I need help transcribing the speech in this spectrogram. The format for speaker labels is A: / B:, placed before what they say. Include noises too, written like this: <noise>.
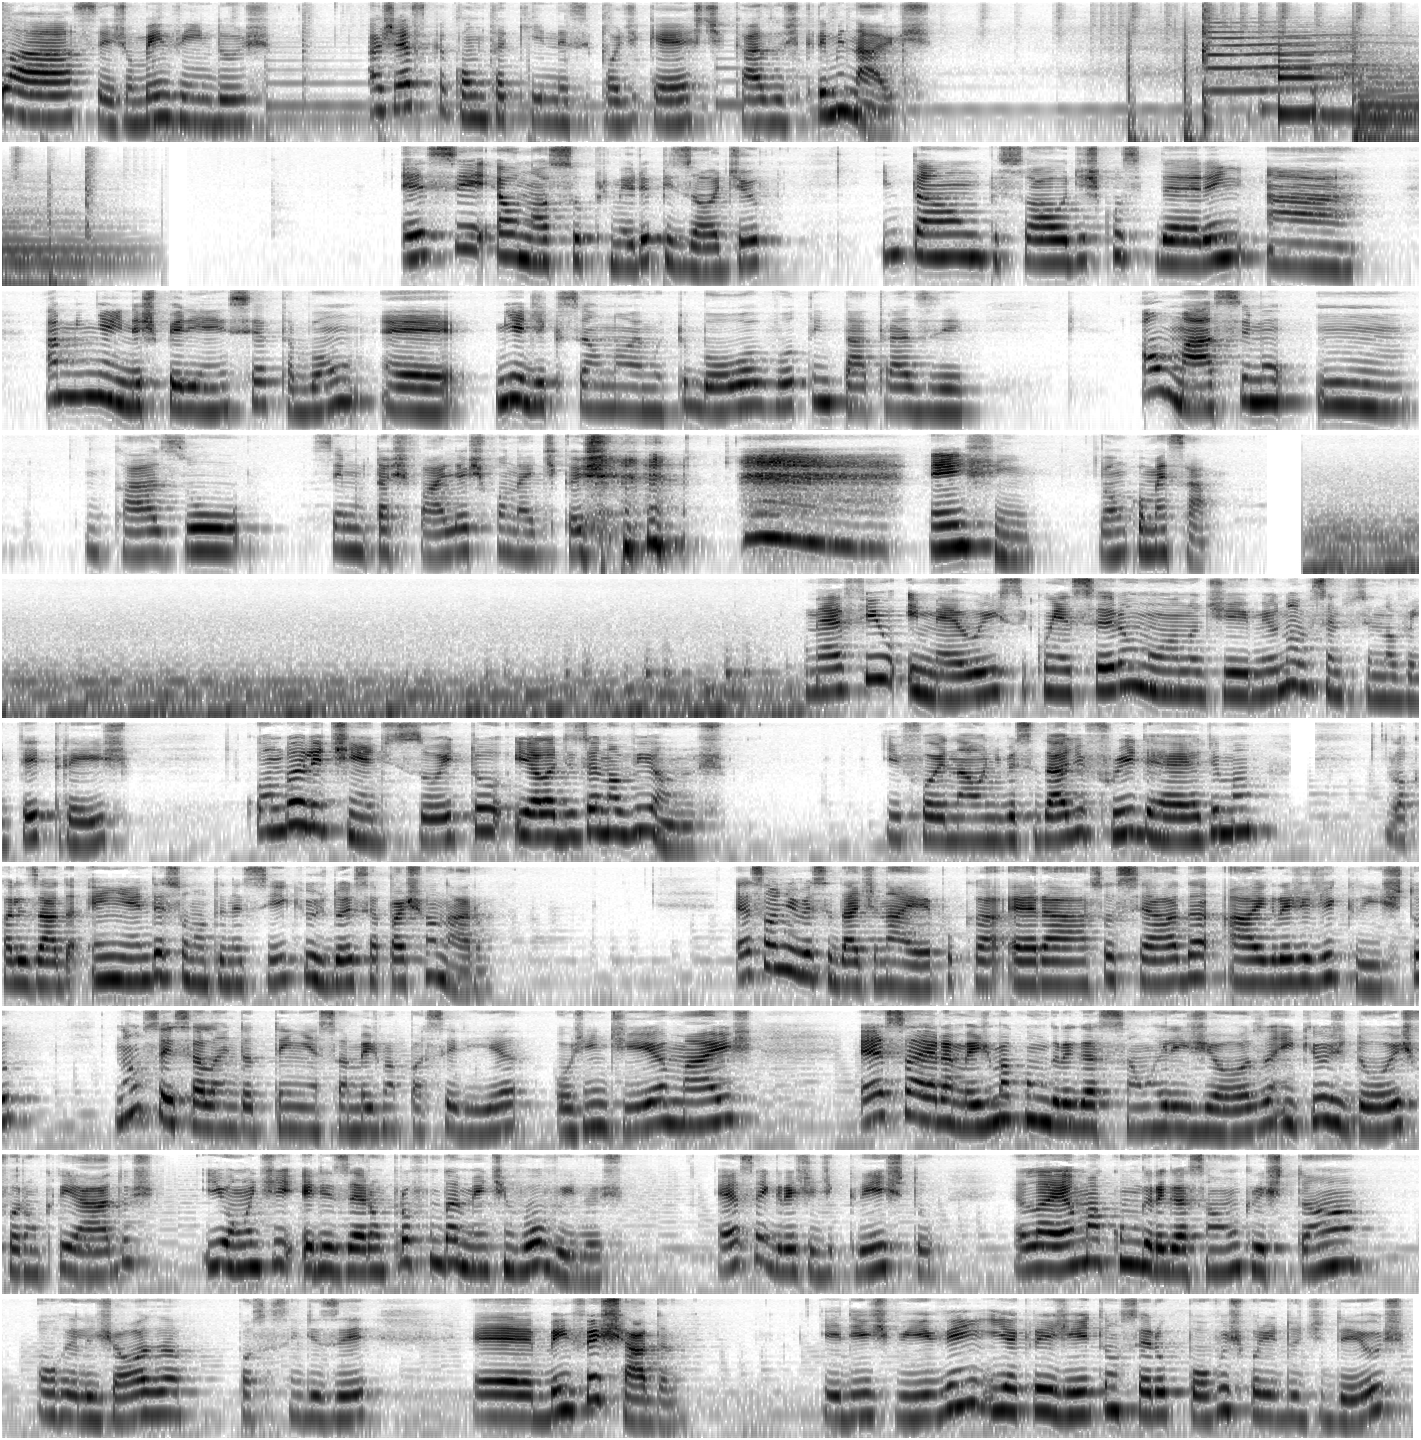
A: Olá, sejam bem-vindos. A Jéssica conta aqui nesse podcast casos criminais. Esse é o nosso primeiro episódio, então, pessoal, desconsiderem a, a minha inexperiência, tá bom? É, minha dicção não é muito boa, vou tentar trazer ao máximo um, um caso sem muitas falhas fonéticas. <laughs> Enfim, vamos começar. Matthew e Mary se conheceram no ano de 1993, quando ele tinha 18 e ela 19 anos. E foi na Universidade Freed Herdman, localizada em Anderson, no Tennessee, que os dois se apaixonaram. Essa universidade na época era associada à Igreja de Cristo. Não sei se ela ainda tem essa mesma parceria hoje em dia, mas essa era a mesma congregação religiosa em que os dois foram criados e onde eles eram profundamente envolvidos. Essa Igreja de Cristo, ela é uma congregação cristã ou religiosa, posso assim dizer, é, bem fechada. Eles vivem e acreditam ser o povo escolhido de Deus.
